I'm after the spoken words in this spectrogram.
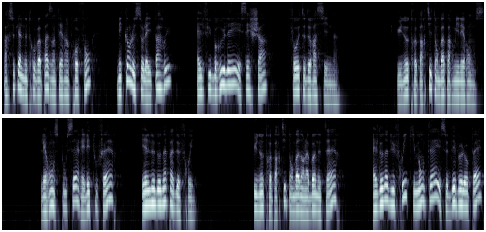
parce qu'elle ne trouva pas un terrain profond, mais quand le soleil parut, elle fut brûlée et sécha, faute de racines. Une autre partie tomba parmi les ronces. Les ronces poussèrent et l'étouffèrent, et elle ne donna pas de fruits. Une autre partie tomba dans la bonne terre, elle donna du fruit qui montait et se développait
